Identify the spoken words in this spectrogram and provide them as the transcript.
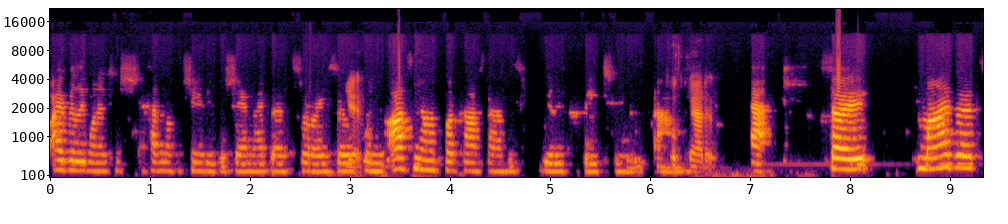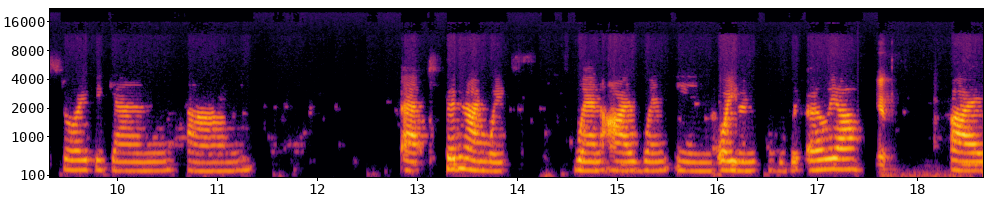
I really wanted to sh- have an opportunity to share my birth story. So yeah. when you asked me on the podcast, I was really happy to um, talk about it. That. So my birth story began um, at 39 weeks when I went in, or even probably earlier. Yep. I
